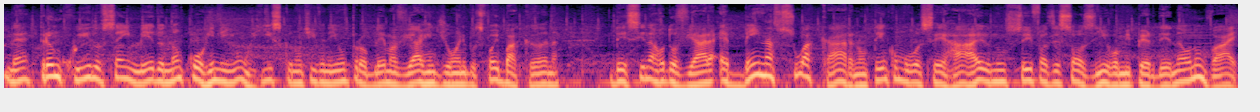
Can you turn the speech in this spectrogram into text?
né, tranquilo, sem medo, não corri nenhum risco, não tive nenhum problema, a viagem de ônibus foi bacana. Desci na rodoviária, é bem na sua cara, não tem como você errar, ah, eu não sei fazer sozinho, vou me perder. Não, não vai.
